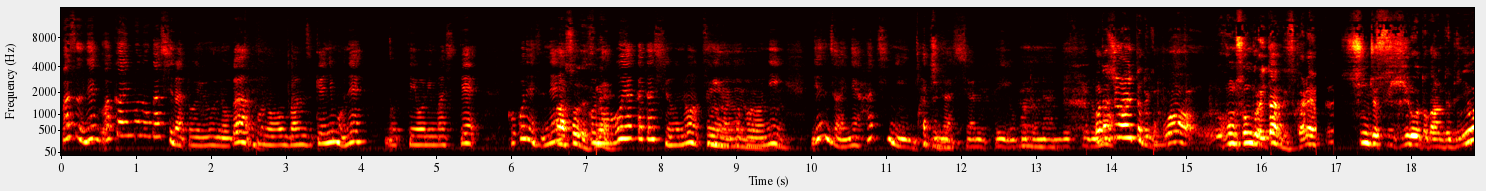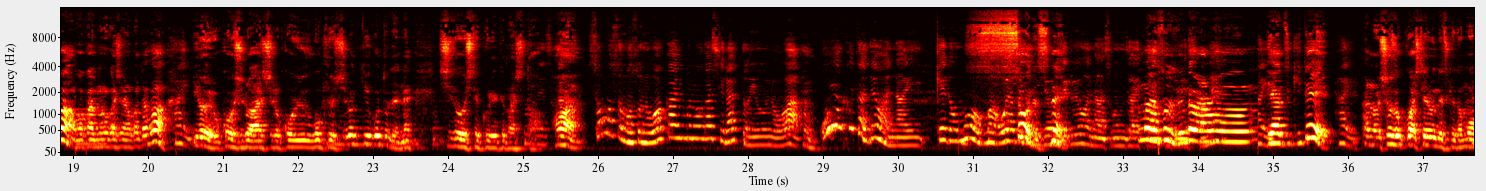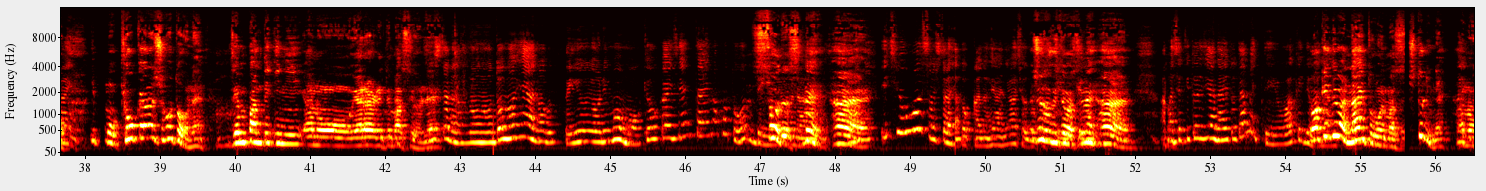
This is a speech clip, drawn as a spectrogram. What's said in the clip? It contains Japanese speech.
まずね若い者頭というのがこの番付にもね載っておりましてここですね。あそうですね。この親方衆の次のところに現在ね8人8人いらっしゃるっていうことなんですけども、私が入った時は、ほんそんぐらいいたんですかね。新女披露とかの時には、若い者頭の方がはい、いろいろこうしろ、ああしろ、こういう動きをしろっていうことでね、指導してくれてました。はそもそもその若い者頭というのは、親方ではないけども、まあ、親方にそうで呼んでるような存在い。まあそうですね。だからあのーはい部屋好きで、はいあの、所属はしてるんですけども、はいいもう教会の仕事をね、全般的に、あのーやられてますよね。そしたらそのどの部屋のっていうよりももう教会全体のことをっていうそうですねはい一応はそしたらどっかの部屋には所属所属してますねはいまあ関取じゃないとダメっていうわけではわけではないと思います。一人ね、はいあの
